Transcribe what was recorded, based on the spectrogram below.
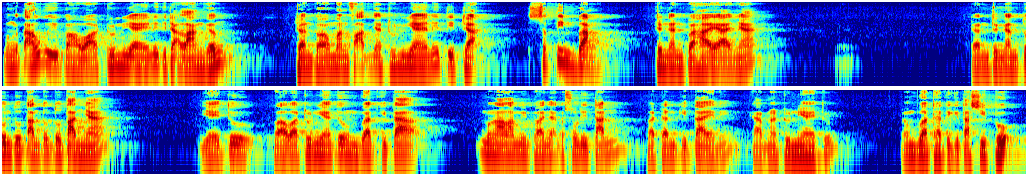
mengetahui bahwa dunia ini tidak langgeng dan bahwa manfaatnya dunia ini tidak setimbang dengan bahayanya dan dengan tuntutan-tuntutannya yaitu bahwa dunia itu membuat kita mengalami banyak kesulitan badan kita ini karena dunia itu membuat hati kita sibuk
